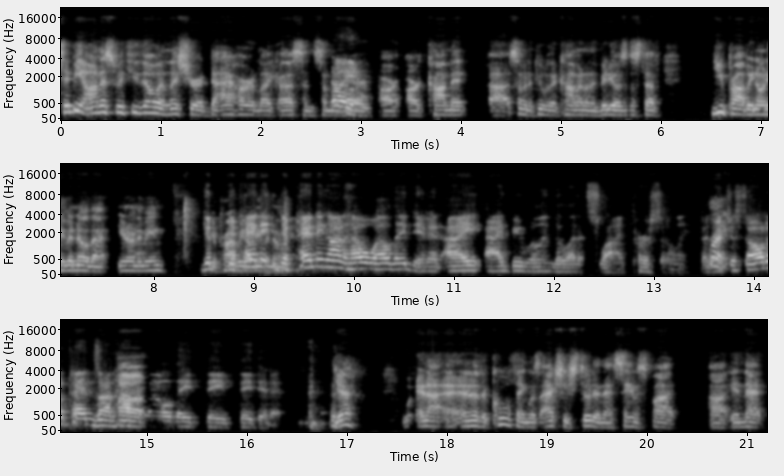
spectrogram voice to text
to be honest with you though unless you're a diehard like us and some of Oh, our, yeah. our our comment uh some of the people that comment on the videos and stuff you probably don't even know that you know what i mean De- you probably don't depending depending on how well they did it, I I'd be willing to let it slide personally. But Right. it just all depends on how Uh, well they they they did it. yeah and I, another cool thing was I actually stood in that same spot uh in that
